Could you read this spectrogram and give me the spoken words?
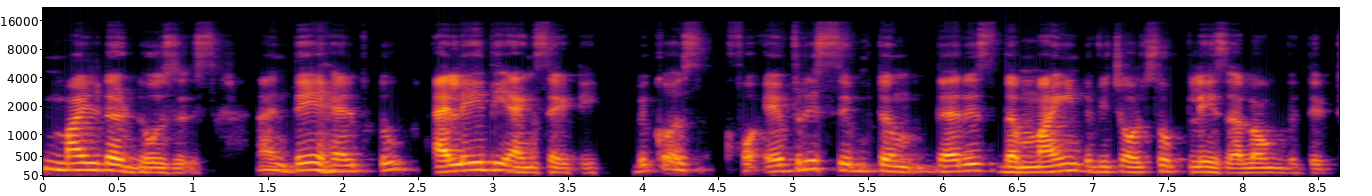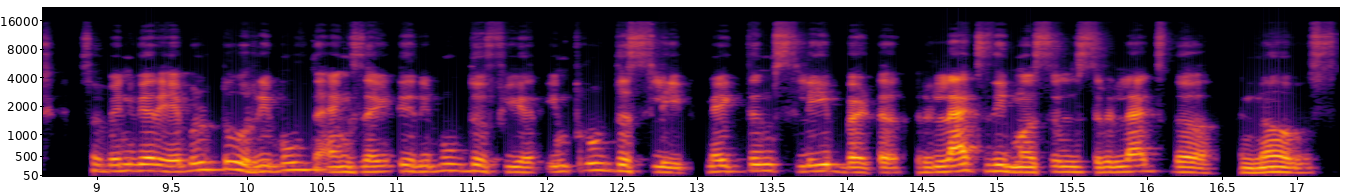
milder doses and they help to allay the anxiety because for every symptom there is the mind which also plays along with it. So when we are able to remove the anxiety remove the fear improve the sleep make them sleep better relax the muscles relax the nerves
